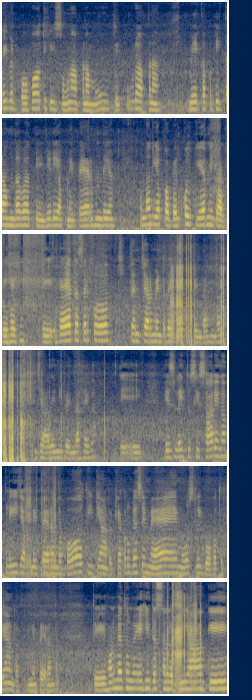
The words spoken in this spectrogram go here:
ਕਈ ਵਾਰ ਬਹੁਤ ਹੀ ਸੋਹਣਾ ਆਪਣਾ ਮੂੰਹ ਤੇ ਪੂਰਾ ਆਪਣਾ ਮੇਕਅਪ ਕੀਤਾ ਹੁੰਦਾ ਵਾ ਤੇ ਜਿਹੜੇ ਆਪਣੇ ਪੈਰ ਹੁੰਦੇ ਆ, ਉਹਨਾਂ ਦੀ ਆਪਾਂ ਬਿਲਕੁਲ ਕੇਅਰ ਨਹੀਂ ਕਰਦੇ ਹੈਗੇ। ਤੇ ਹੈ ਤਾਂ ਸਿਰਫ 3-4 ਮਿੰਟ ਦਾ ਹੀ ਫ਼ਰਕ ਪੈਂਦਾ ਹੁੰਦਾ ਜ਼ਿਆਦਾ ਨਹੀਂ ਪੈਂਦਾ ਹੈਗਾ। ਤੇ ਇਸ ਲਈ ਤੁਸੀਂ ਸਾਰੇ ਨਾ ਪਲੀਜ਼ ਆਪਣੇ ਪੈਰਾਂ ਦਾ ਬਹੁਤ ਹੀ ਧਿਆਨ ਰੱਖਿਆ ਕਰੋ। ਵੈਸੇ ਮੈਂ ਮੋਸਟਲੀ ਬਹੁਤ ਧਿਆਨ ਰੱਖਦੀ ਹਾਂ ਪੈਰਾਂ ਦਾ। ਤੇ ਹੁਣ ਮੈਂ ਤੁਹਾਨੂੰ ਇਹੀ ਦੱਸਣ ਲੱਗੀ ਆ ਕਿ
